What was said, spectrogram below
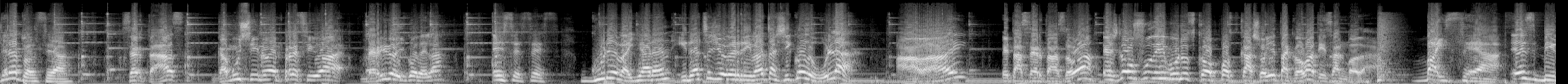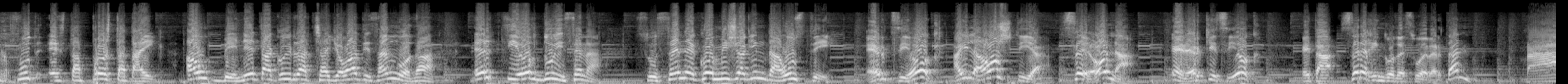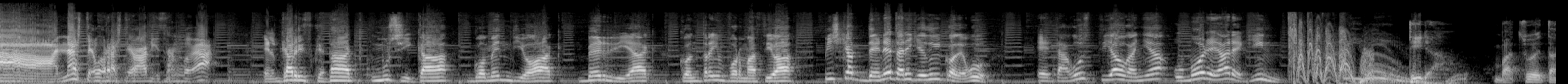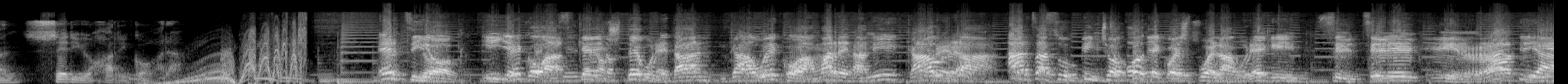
enteratu alzea. Zertaz, gamusinoen prezioa berriro igo dela? Ez ez ez, gure baiaran iratsaio berri bat hasiko dugula. Abai? Eta zertaz doa? Slow Foodi buruzko podcast hoietako bat izango da. Baizea, ez Bigfoot ez da prostataik. Hau benetako irratsaio bat izango da. Ertziok du izena. Zuzeneko emisioakin da guzti. Ertziok, aila hostia, ze ona, ederkiziok. Eta zer egingo dezue bertan? Ba, naste borraste bat izango da. Elkarrizketak, musika, gomendioak, berriak, kontrainformazioa, pixkat denetarik edukiko dugu. Eta guzti hau gaina umorearekin. Tira, batzuetan serio jarriko gara. Ertziok, hileko azken ostegunetan, gaueko amarretatik aurrera, hartzazu pintxo poteko espuela gurekin, ziltzilik irratia!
